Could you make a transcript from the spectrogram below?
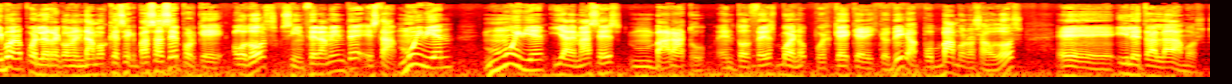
Y bueno, pues le recomendamos que se pasase porque O2, sinceramente, está muy bien, muy bien y además es barato. Entonces, bueno, pues ¿qué queréis que os diga? Pues vámonos a O2 eh, y le trasladamos.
